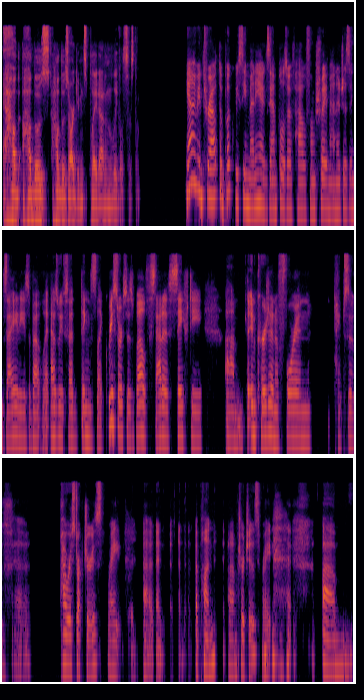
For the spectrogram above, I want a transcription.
how how those how those arguments played out in the legal system. Yeah, I mean, throughout the book, we see many examples of how feng shui manages anxieties about, as we've said, things like resources, wealth, status, safety, um, the incursion of foreign types of uh, power structures, right? right. Uh, and, and, a pun, um, churches, mm-hmm. right? um,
